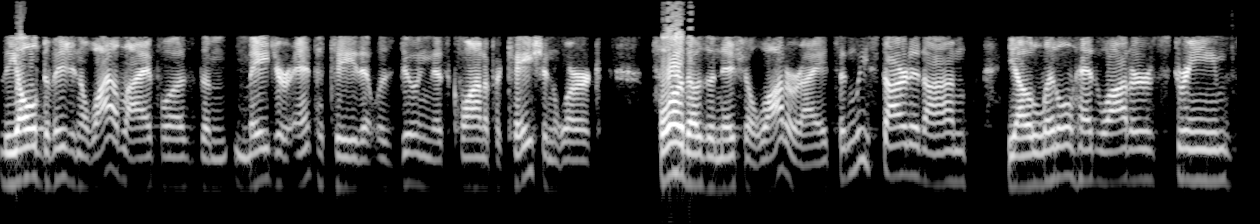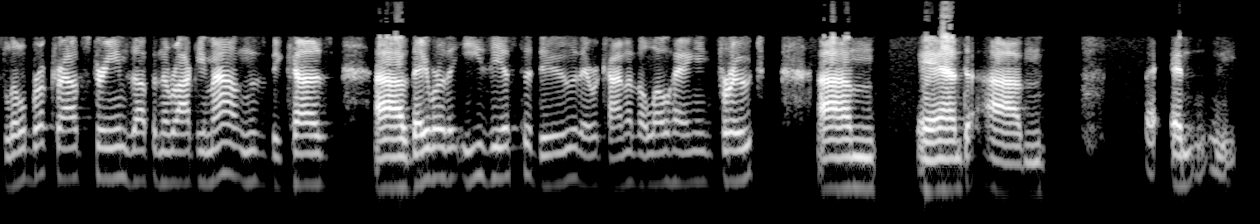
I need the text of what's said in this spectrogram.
the old division of wildlife was the major entity that was doing this quantification work for those initial water rights. And we started on, you know, little headwater streams, little brook trout streams up in the Rocky Mountains because uh, they were the easiest to do. They were kind of the low hanging fruit. Um, and, um, and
